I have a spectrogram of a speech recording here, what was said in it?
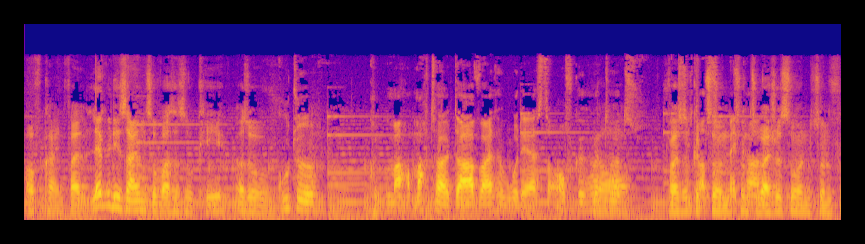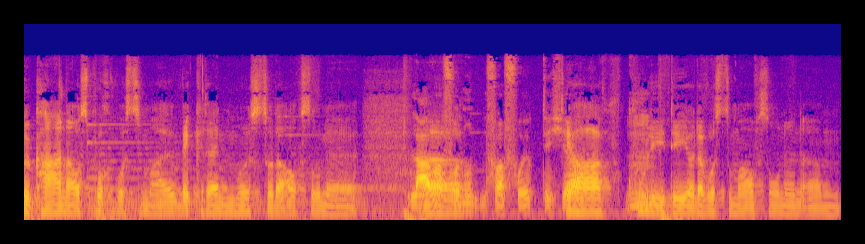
Auf, auf, keinen Fall. Leveldesign und sowas ist okay. Also. Gute. Macht halt da weiter, wo der erste aufgehört ja, hat. Also es gibt so, ein, so zum Beispiel so einen, so einen Vulkanausbruch, wo du mal wegrennen musst oder auch so eine. Lava äh, von unten verfolgt dich, ja. Ja, coole mhm. Idee. Oder wo du mal auf so einen ähm,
